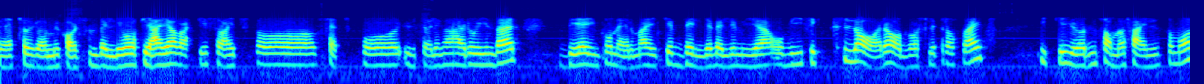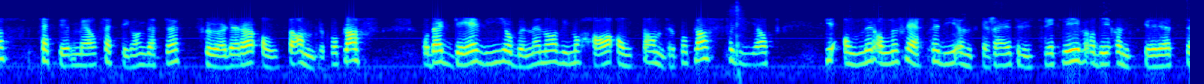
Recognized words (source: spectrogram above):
vet Torgeir Micaelsen veldig godt. Jeg har vært i Sveits og sett på utdeling av heroin der. Det imponerer meg ikke veldig, veldig mye. Og vi fikk klare advarsler fra Sveits. Ikke gjør den samme feilen som oss sette, med å sette i gang dette før dere har alt det andre på plass. Og det er det vi jobber med nå. Vi må ha alt det andre på plass. fordi at de aller aller fleste de ønsker seg et rusfritt liv, og de ønsker et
